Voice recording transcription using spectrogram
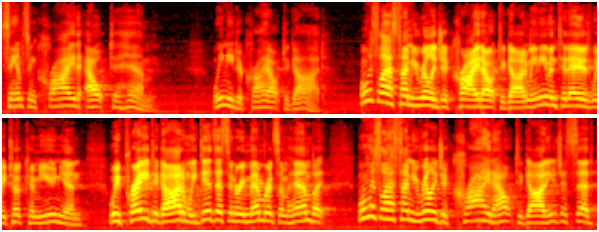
Samson cried out to him. We need to cry out to God. When was the last time you really just cried out to God? I mean, even today as we took communion, We prayed to God and we did this in remembrance of Him, but when was the last time you really just cried out to God? And you just said,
